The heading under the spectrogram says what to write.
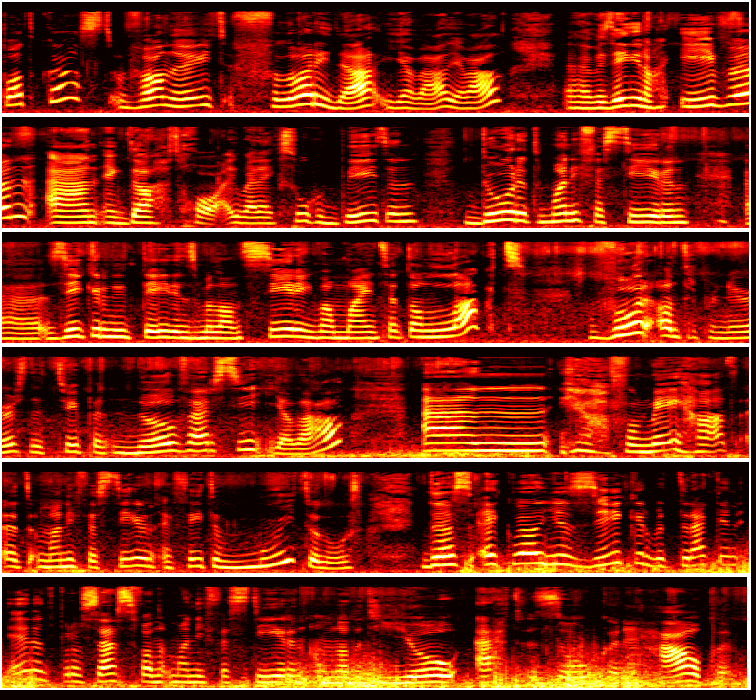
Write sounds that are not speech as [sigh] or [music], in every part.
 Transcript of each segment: Podcast vanuit Florida. Jawel, jawel. Uh, we zijn hier nog even en ik dacht, goh, ik ben echt zo gebeten door het manifesteren. Uh, zeker nu tijdens mijn lancering van Mindset Unlocked voor entrepreneurs, de 2.0 versie, jawel. En ja, voor mij gaat het manifesteren in feite moeiteloos. Dus ik wil je zeker betrekken in het proces van het manifesteren, omdat het jou echt zou kunnen helpen.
